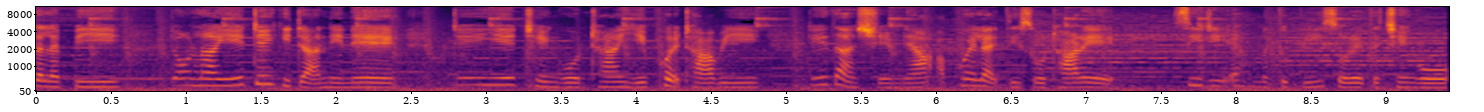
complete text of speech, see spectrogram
ဆက်လက်ပြီးတော်လှန်ရေးတေဂီတာအနေနဲ့တင်းရေးထင်ကိုထိုင်းရေးဖွဲ့ထားပြီးဒေသရှင်များအဖွဲ့လိုက်တည်ဆိုထားတဲ့ CDF မတူပီဆိုတဲ့တခြင်းကို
